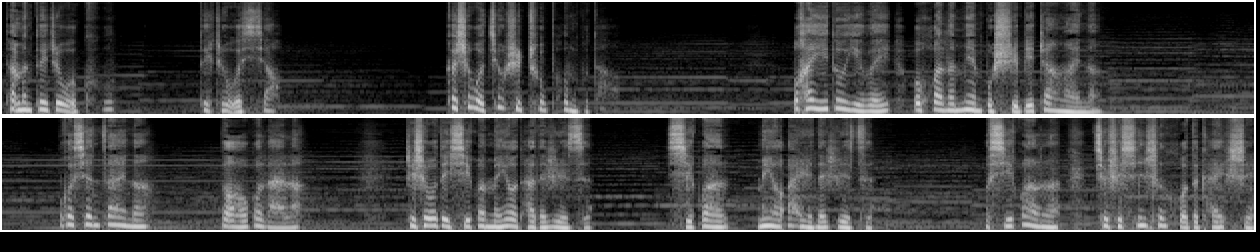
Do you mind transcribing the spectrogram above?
他们对着我哭，对着我笑，可是我就是触碰不到。我还一度以为我患了面部识别障碍呢。不过现在呢，都熬过来了。只是我得习惯没有他的日子，习惯没有爱人的日子。我习惯了，就是新生活的开始。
